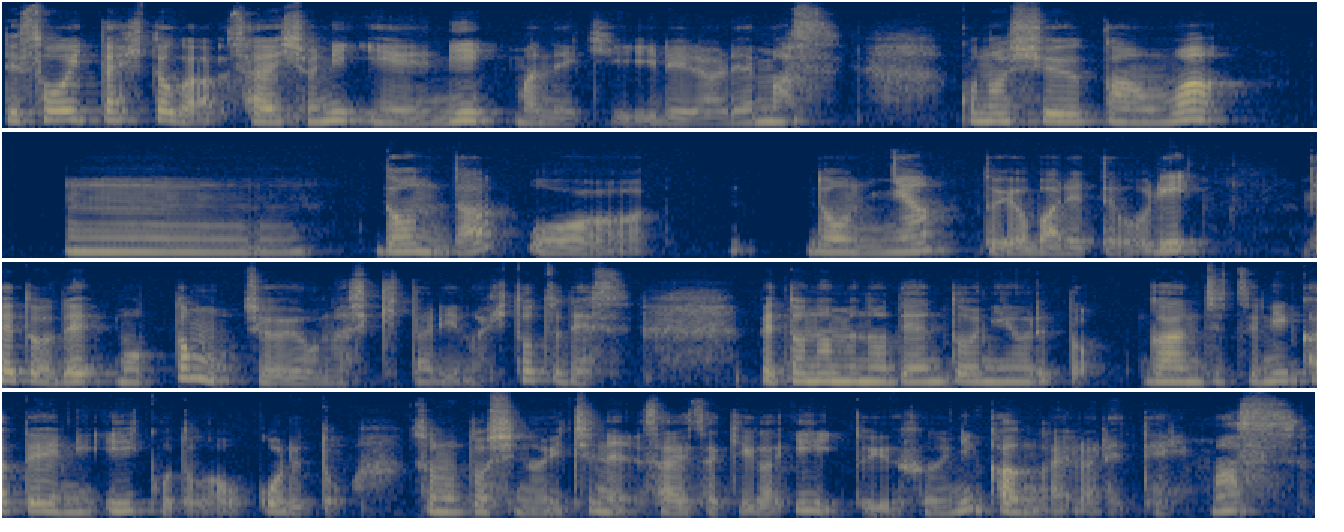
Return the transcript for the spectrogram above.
でそういった人が最初に家に招き入れられます。この習慣はうーんドンダ or ドンニャと呼ばれておりテトで最も重要なしきたりの一つです。ベトナムの伝統によると元日に家庭にいいことが起こるとその年の1年幸先がいいというふうに考えられています。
